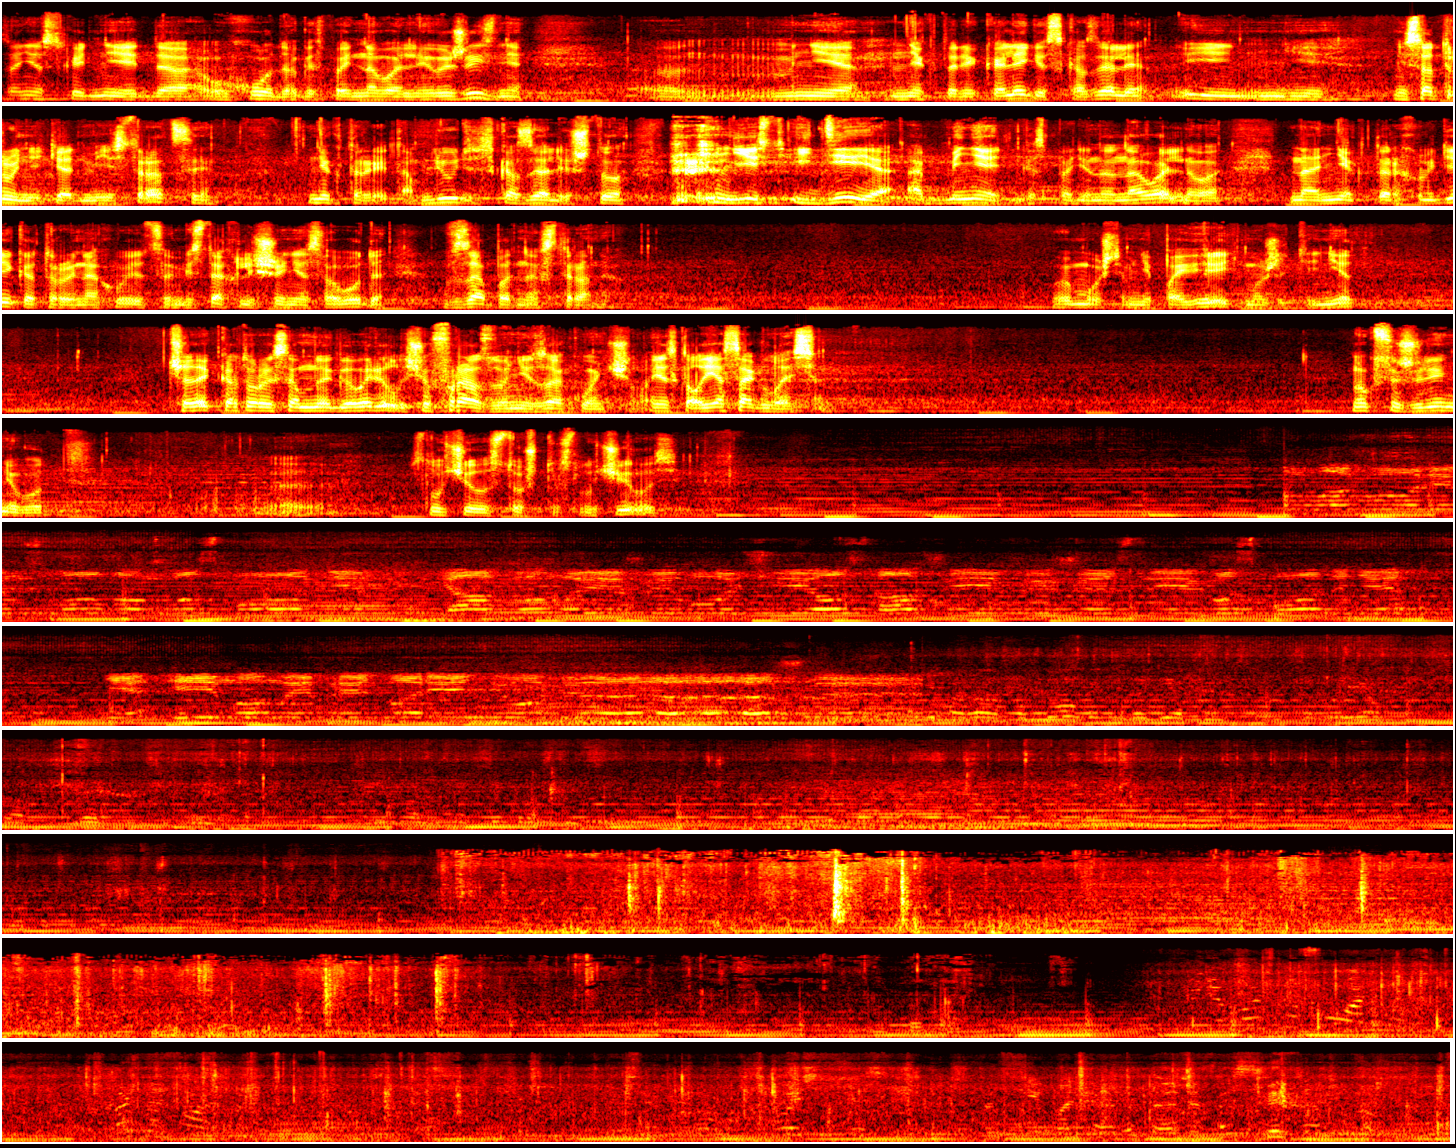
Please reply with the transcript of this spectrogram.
За несколько дней до ухода господина Навального из жизни э, мне некоторые коллеги сказали, и не, не сотрудники администрации, некоторые там люди сказали, что есть идея обменять господина Навального на некоторых людей, которые находятся в местах лишения свободы в западных странах. Вы можете мне поверить, можете нет. Человек, который со мной говорил, еще фразу не закончил. Я сказал, я согласен. Но, к сожалению, вот случилось то, что случилось. ver.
